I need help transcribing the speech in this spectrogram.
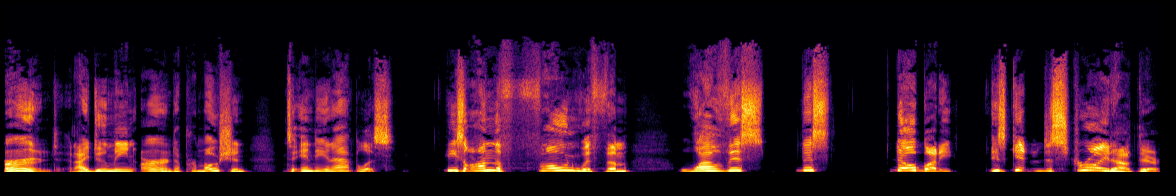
earned, and I do mean earned, a promotion to Indianapolis. He's on the phone with them while this this nobody is getting destroyed out there.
